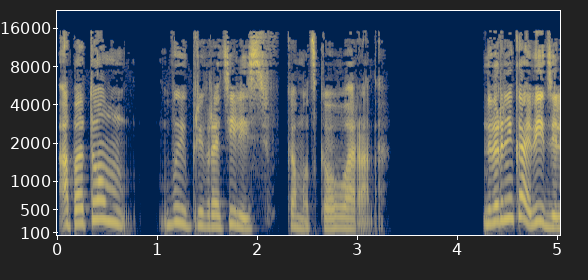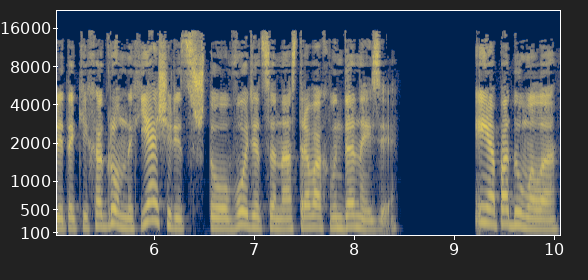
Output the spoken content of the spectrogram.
А потом вы превратились в комодского варана. Наверняка видели таких огромных ящериц, что водятся на островах в Индонезии. И я подумала,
